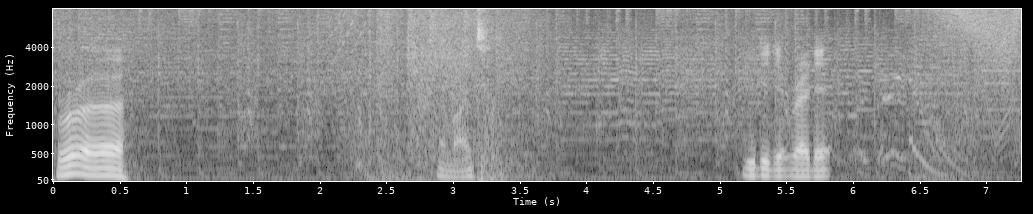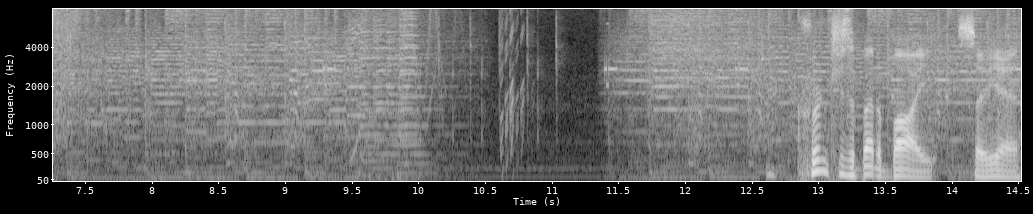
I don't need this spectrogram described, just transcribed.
Bruh. Never mind. You did it, Reddit. Crunch is a better bite, so yeah.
